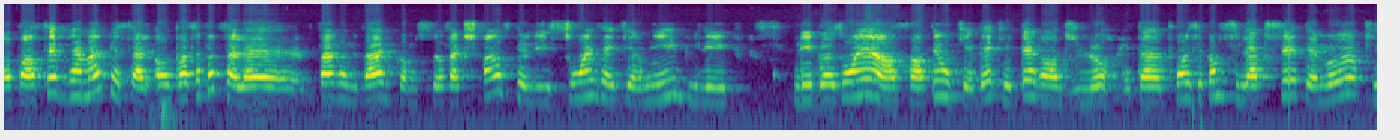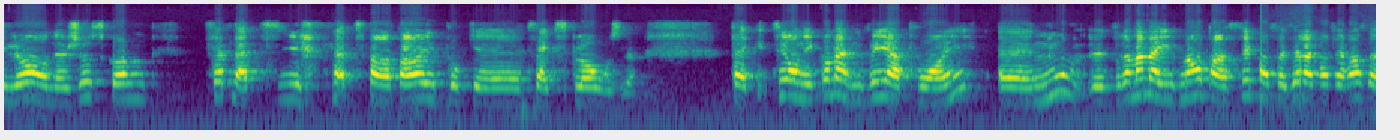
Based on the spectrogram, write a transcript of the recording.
on pensait vraiment que ça, pensait pas que ça allait faire une vague comme ça. Fait que je pense que les soins infirmiers puis les, besoins en santé au Québec étaient rendus là, un point. C'est comme si l'abcès était mûr, puis là, on a juste comme fait la petite, la petite entaille pour que ça explose. Fait que, tu sais, on est comme arrivé à point. Euh, nous, vraiment naïvement, on pensait qu'on faisait la conférence de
